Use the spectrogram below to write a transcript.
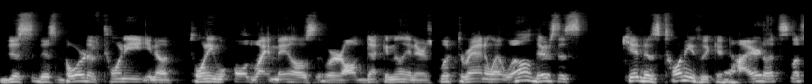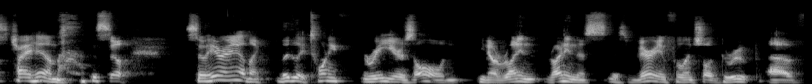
This this board of 20, you know, 20 old white males that were all decamillionaires looked around and went, "Well, there's this kid in his 20s we could hire. Let's let's try him." so so here I am, like literally 23 years old, you know, running running this this very influential group of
